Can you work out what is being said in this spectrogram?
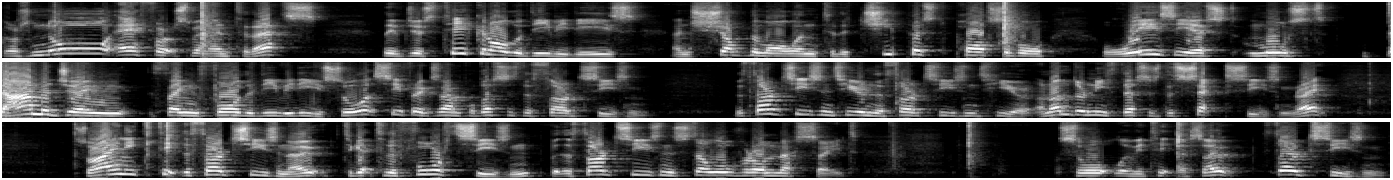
There's no efforts went into this. They've just taken all the DVDs and shoved them all into the cheapest possible, laziest, most damaging thing for the DVDs. So let's say, for example, this is the third season. The third season's here and the third season's here. And underneath this is the sixth season, right? So I need to take the third season out to get to the fourth season, but the third season's still over on this side. So let me take this out. Third season.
